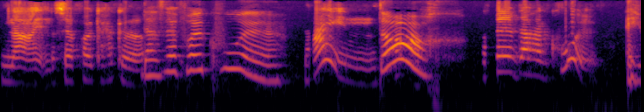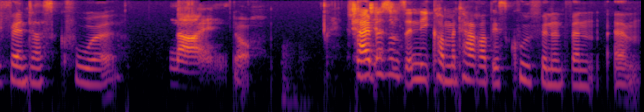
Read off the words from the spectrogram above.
Nein, das wäre voll kacke. Das wäre voll cool. Nein! Doch. Was wäre denn daran cool? Ich fände das cool. Nein. Doch. Schreibt es uns in die Kommentare, ob ihr es cool findet, wenn ähm,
